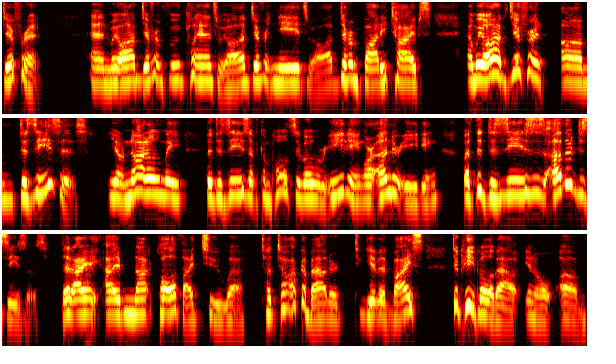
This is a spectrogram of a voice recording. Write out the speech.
different. And we all have different food plans we all have different needs we all have different body types and we all have different um, diseases. You know not only the disease of compulsive overeating or undereating but the diseases other diseases that i i'm not qualified to uh, to talk about or to give advice to people about you know um,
